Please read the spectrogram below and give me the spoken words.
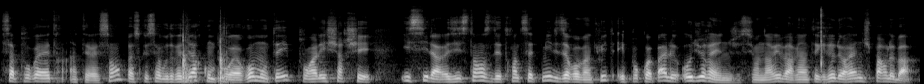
ça pourrait être intéressant parce que ça voudrait dire qu'on pourrait remonter pour aller chercher ici la résistance des 37 028 et pourquoi pas le haut du range si on arrive à réintégrer le range par le bas.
